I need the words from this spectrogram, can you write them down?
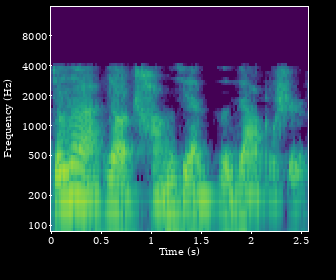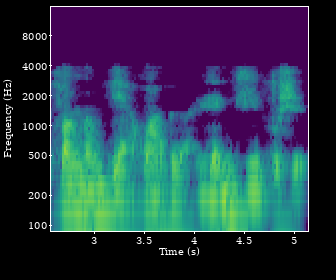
就是说啊，要常见自家不是，方能点化得人之不是。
